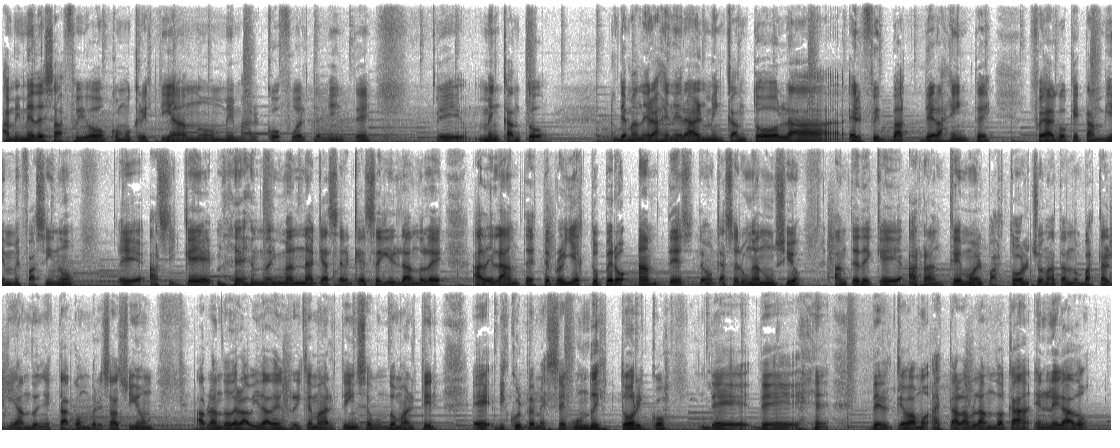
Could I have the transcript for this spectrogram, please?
a mí me desafió como cristiano, me marcó fuertemente. Eh, me encantó de manera general me encantó la, el feedback de la gente. Fue algo que también me fascinó. Eh, así que no hay más nada que hacer que seguir dándole adelante a este proyecto. Pero antes tengo que hacer un anuncio. Antes de que arranquemos, el pastor Jonathan nos va a estar guiando en esta conversación. Hablando de la vida de Enrique Martín, segundo mártir, eh, discúlpeme, segundo histórico de, de, del que vamos a estar hablando acá en legado.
